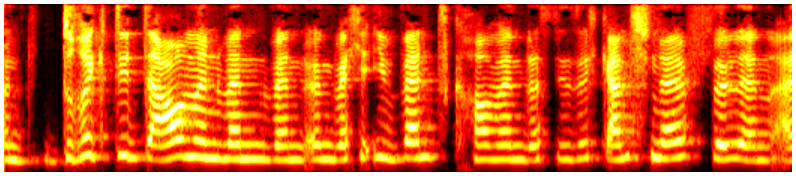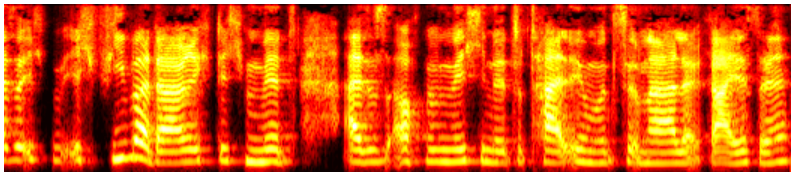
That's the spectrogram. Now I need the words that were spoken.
und drück die Daumen, wenn, wenn irgendwelche Events kommen, dass die sich ganz schnell füllen. Also ich, ich fieber da richtig mit. Also es ist auch für mich eine total emotionale Reise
